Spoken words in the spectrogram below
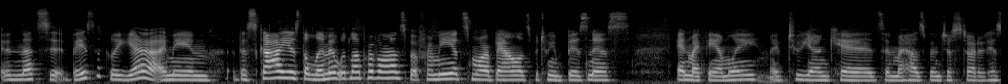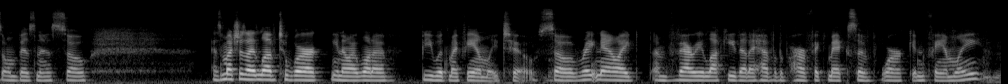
and that's it. Basically yeah i mean the sky is the limit with la provence but for me it's more a balance between business and my family. I have two young kids and my husband just started his own business so as much as i love to work you know i want to be with my family too. So right now I, i'm very lucky that i have the perfect mix of work and family. Mm-hmm.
